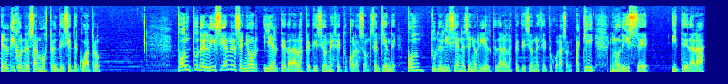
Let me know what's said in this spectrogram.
Él dijo en el Salmos 37.4, Pon tu delicia en el Señor y Él te dará las peticiones de tu corazón. ¿Se entiende? Pon tu delicia en el Señor y Él te dará las peticiones de tu corazón. Aquí no dice y te dará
